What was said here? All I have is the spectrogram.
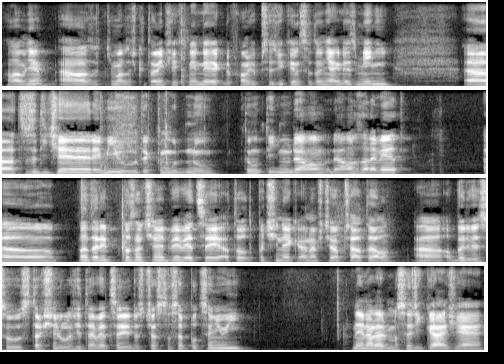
hlavně a zatím mám zaškrtaný všechny dny, jak doufám, že přes víkend se to nějak nezmění. Uh, co se týče review, tak tomu dnu, tomu týdnu dávám, dávám za 9. Uh, mám tady poznačené dvě věci a to odpočinek a navštěva přátel. A obě dvě jsou strašně důležité věci, dost často se podceňují. Nenadarmo se říká, že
